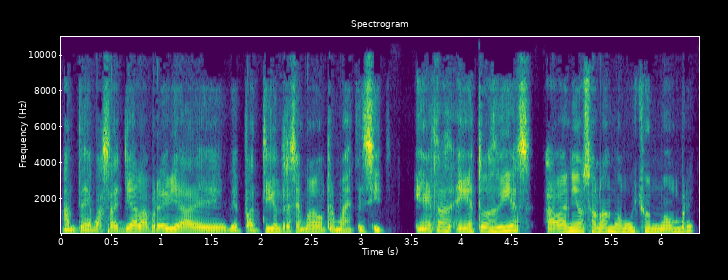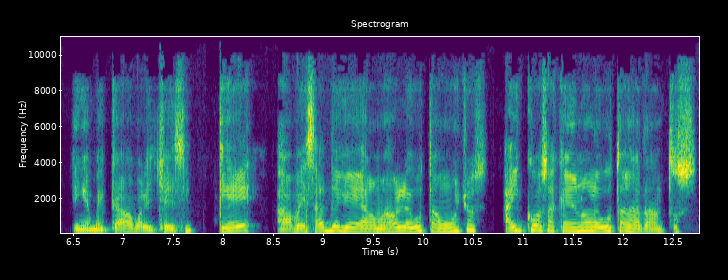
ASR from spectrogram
antes de pasar ya a la previa del de partido entre semana contra Manchester City. En, estas, en estos días ha venido sonando mucho un nombre en el mercado para el Chelsea que a pesar de que a lo mejor le gustan a muchos, hay cosas que no le gustan a tantos.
